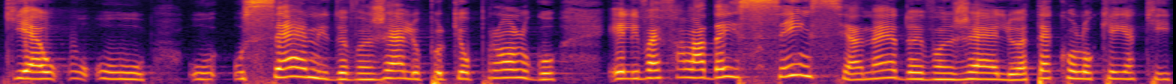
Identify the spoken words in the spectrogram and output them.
que é o, o, o, o cerne do Evangelho, porque o prólogo ele vai falar da essência né, do Evangelho, até coloquei aqui.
